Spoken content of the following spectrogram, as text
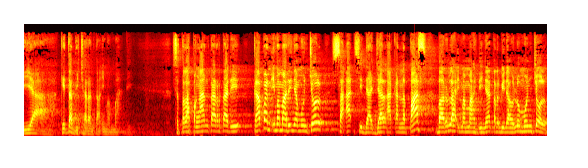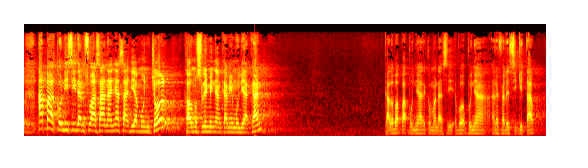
Iya, kita bicara tentang Imam Mahdi. Setelah pengantar tadi, kapan Imam Mahdinya muncul? Saat si Dajjal akan lepas, barulah Imam Mahdinya terlebih dahulu muncul. Apa kondisi dan suasananya saat dia muncul? Kaum muslimin yang kami muliakan. Kalau Bapak punya rekomendasi, punya referensi kitab,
